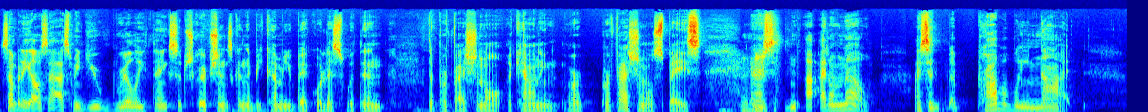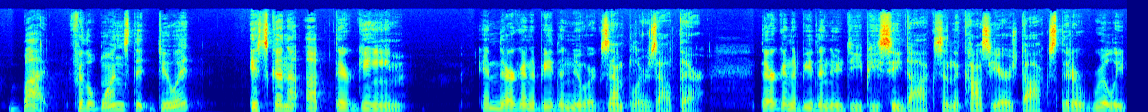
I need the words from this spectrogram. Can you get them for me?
Somebody else asked me, "Do you really think subscription is going to become ubiquitous within the professional accounting or professional space?" And I said, "I I don't know." I said, "Uh, "Probably not, but for the ones that do it, it's going to up their game, and they're going to be the new exemplars out there. They're going to be the new DPC docs and the concierge docs that are really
